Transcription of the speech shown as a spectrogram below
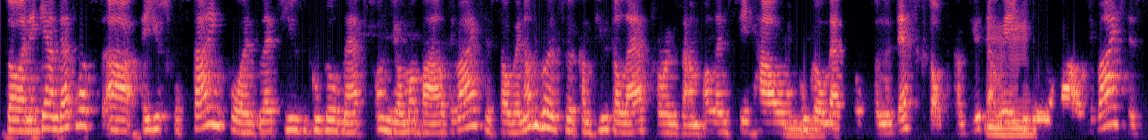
So, and again, that was uh, a useful starting point. Let's use Google Maps on your mobile devices. So, we're not going to a computer lab, for example, and see how mm-hmm. Google Maps looks on a desktop computer. Mm-hmm. We're using mobile devices,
